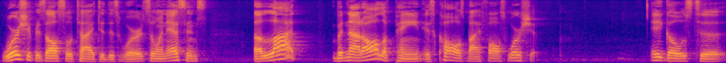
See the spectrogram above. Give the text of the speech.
Worship is also tied to this word. So, in essence, a lot, but not all of pain is caused by false worship. It goes to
